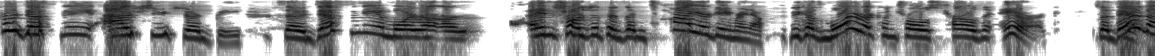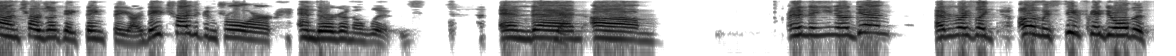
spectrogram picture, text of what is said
for Destiny as she should be. So Destiny and Moira are in charge of this entire game right now because Moira controls Charles and Eric. So they're not in charge like they think they are. They try to control her and they're gonna lose. And then um and then you know again, everybody's like, oh Mystique's gonna do all this.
